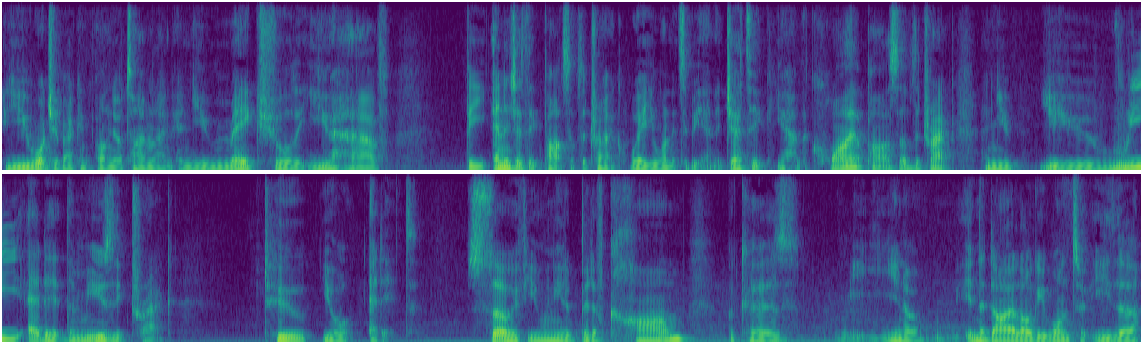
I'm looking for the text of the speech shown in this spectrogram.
you watch it back on your timeline and you make sure that you have the energetic parts of the track where you want it to be energetic, you have the quiet parts of the track, and you you re-edit the music track to your edit. So if you need a bit of calm because you know in the dialogue you want to either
